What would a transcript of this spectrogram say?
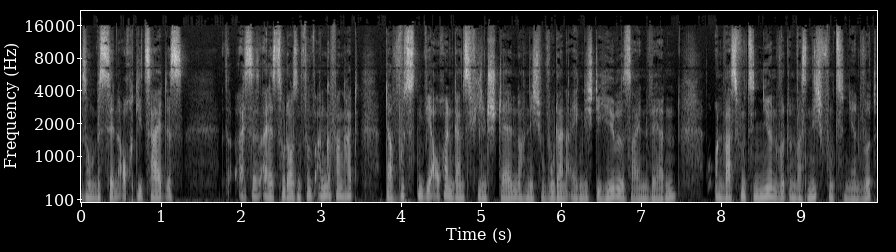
so ein bisschen auch die Zeit ist, als das alles 2005 angefangen hat, da wussten wir auch an ganz vielen Stellen noch nicht, wo dann eigentlich die Hebel sein werden und was funktionieren wird und was nicht funktionieren wird.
